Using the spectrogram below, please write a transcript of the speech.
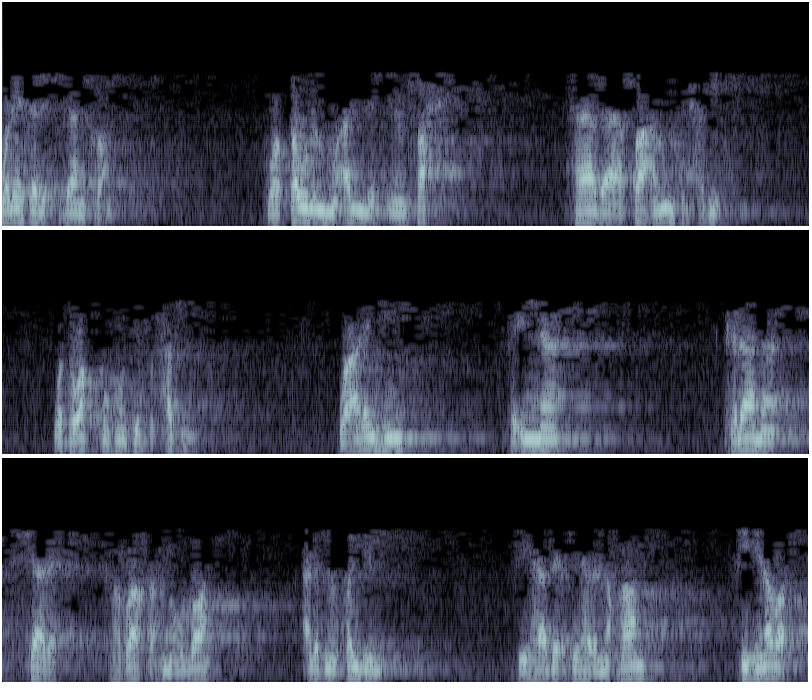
وليس ذا نكران. وقول المؤلف إن صح هذا طعن في الحديث وتوقف في صحته. وعليه فإن كلام الشارح الراس رحمه الله على ابن القيم في هذا في هذا المقام فيه نظر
